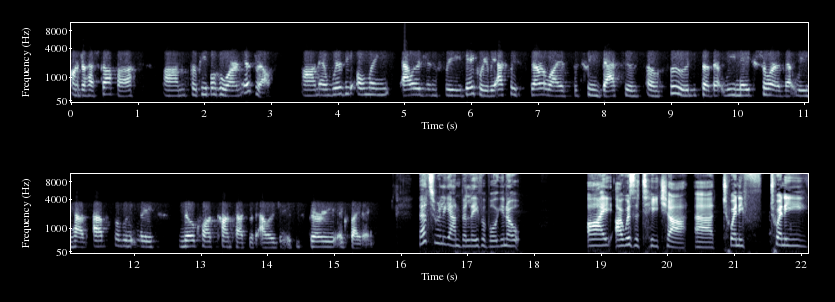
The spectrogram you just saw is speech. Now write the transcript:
under Hashkafa um, for people who are in Israel. Um, and we're the only allergen-free bakery. We actually sterilize between batches of food so that we make sure that we have absolutely no cross contact with allergies. It's very exciting. That's really unbelievable. You know, I I was a teacher uh, 20,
